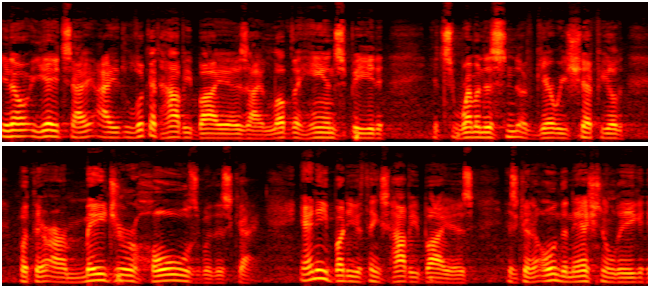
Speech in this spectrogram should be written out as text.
You know, Yates, I, I look at Javi Baez. I love the hand speed. It's reminiscent of Gary Sheffield, but there are major holes with this guy. Anybody who thinks Javi Baez is going to own the National League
